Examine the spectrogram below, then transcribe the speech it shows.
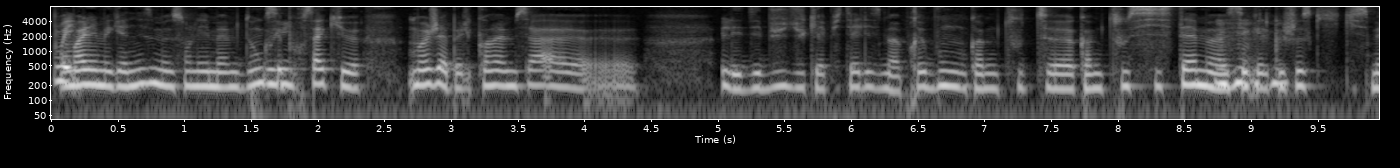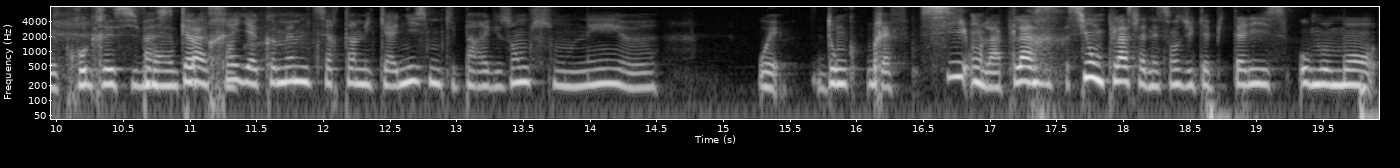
Pour moi, les mécanismes sont les mêmes. Donc, c'est pour ça que moi, j'appelle quand même ça les débuts du capitalisme. Après, bon, comme tout, euh, comme tout système, euh, c'est mhm, quelque mhm. chose qui, se met progressivement en place. Parce qu'après, il y a quand même certains mécanismes qui, par exemple, sont nés. Euh, ouais. Donc, bref, si on la place, si on place la naissance du capitalisme au moment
